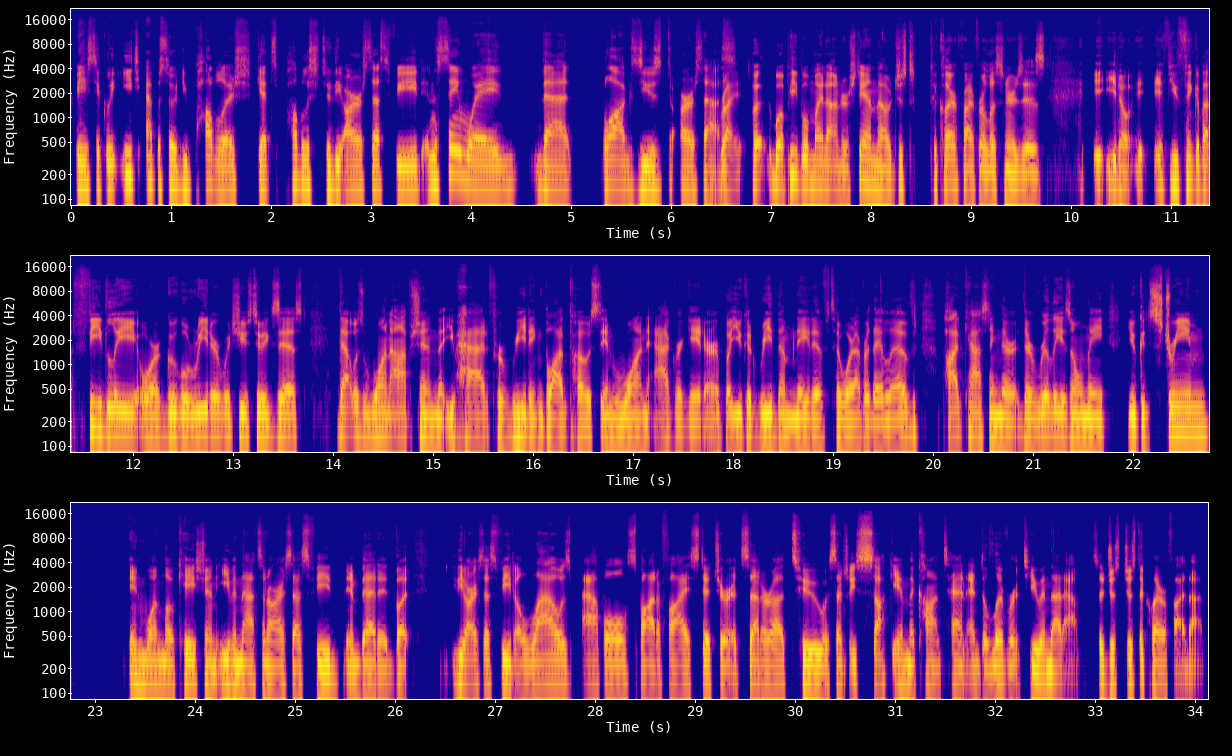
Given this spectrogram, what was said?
basically each episode you publish gets published to the RSS feed in the same way that blogs used RSS. Right. But what people might not understand, though, just to clarify for listeners, is you know, if you think about Feedly or Google Reader, which used to exist, that was one option that you had for reading blog posts in one aggregator, but you could read them native to wherever they lived. Podcasting, there there really is only you could stream in one location, even that's an RSS feed embedded, but the RSS feed allows Apple, Spotify, Stitcher, etc., to essentially suck in the content and deliver it to you in that app. So just just to clarify that.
